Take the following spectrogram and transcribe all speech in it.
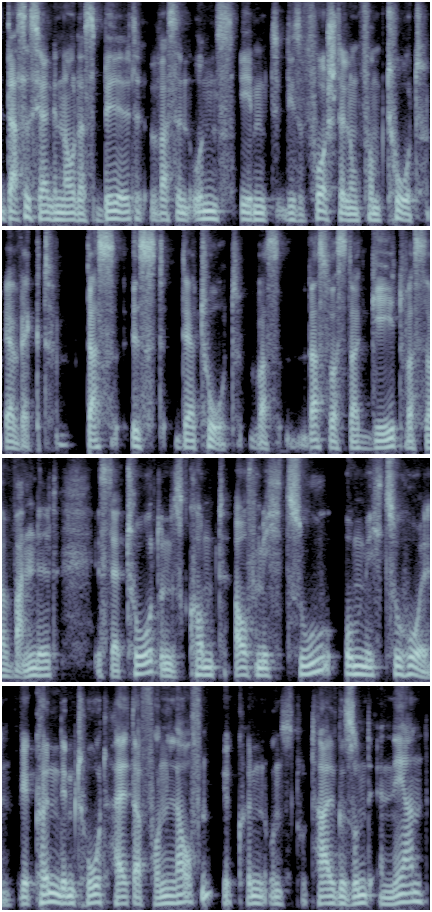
das ist ja genau das Bild, was in uns eben diese Vorstellung vom Tod erweckt. Das ist der Tod. Was das, was da geht, was da wandelt, ist der Tod und es kommt auf mich zu, um mich zu holen. Wir können dem Tod halt davonlaufen. Wir können uns total gesund ernähren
